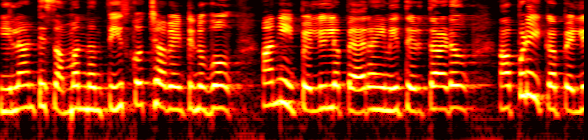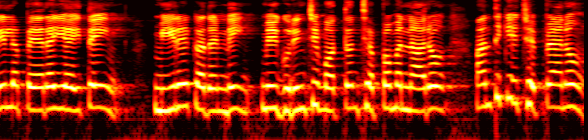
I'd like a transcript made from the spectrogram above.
ఇలాంటి సంబంధం తీసుకొచ్చావేంటి నువ్వు? అని పెళ్ళిళ్ళ పేరయ్యని తిడతాడు. అప్పుడు ఇక పెళ్ళిళ్ళ పేరయ్య అయితే మీరే కదండి మీ గురించి మొత్తం చెప్పమన్నారు. అందుకే చెప్పాను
